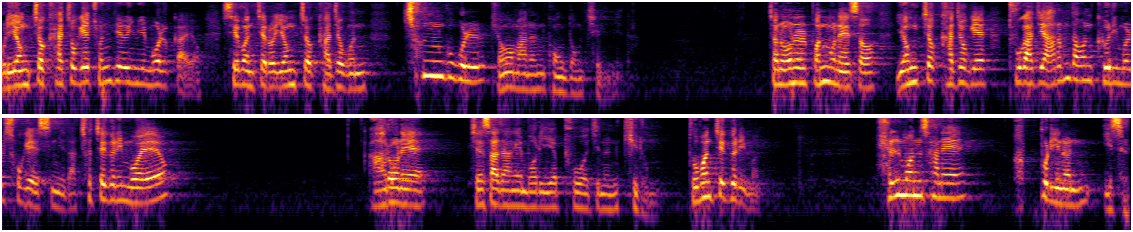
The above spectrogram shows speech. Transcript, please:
우리 영적 가족의 존재 의미 뭘까요? 세 번째로 영적 가족은 천국을 경험하는 공동체입니다. 저는 오늘 본문에서 영적 가족의 두 가지 아름다운 그림을 소개했습니다. 첫째 그림 뭐예요? 아론의 제사장의 머리에 부어지는 기름. 두 번째 그림은 헬몬 산에 흩뿌리는 이슬.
